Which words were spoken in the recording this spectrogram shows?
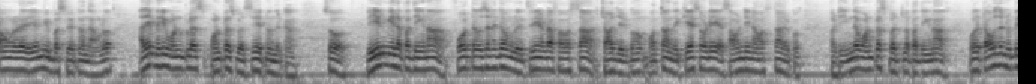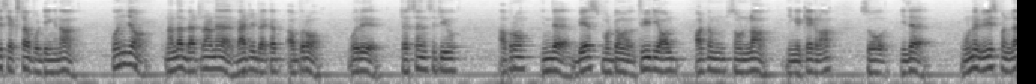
அவங்களோட ரியல்மி பஸ்ஸில் எடுத்து வந்தாங்களோ அதேமாரி ஒன் ப்ளஸ் ஒன் ப்ளஸ் பட்ஸையும் எடுத்து வந்திருக்காங்க. ஸோ ரியல்மியில் பார்த்தீங்கன்னா ஃபோர் தௌசண்ட்க்கு உங்களுக்கு த்ரீ அண்ட் ஆஃப் ஹவர்ஸ் தான் சார்ஜ் இருக்கும். மொத்தம் அந்த கேஸோடைய செவன்டீன் ஹவர்ஸ் தான் இருக்கும். பட் இந்த ஒன் ப்ளஸ் பட்டில் பார்த்தீங்கன்னா ஒரு தௌசண்ட் ருபீஸ் எக்ஸ்ட்ரா போட்டிங்கன்னா கொஞ்சம் நல்ல பெட்டரான பேட்டரி பேக்கப் அப்புறம் ஒரு டச் சென்சிட்டிவ் அப்புறம் இந்த பேஸ் மட்டும் த்ரீ டி ஆல் ஆட்டம் சவுண்ட்லாம் நீங்கள் கேட்கலாம் ஸோ இதை ஒன்றும் ரிலீஸ் பண்ணல.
